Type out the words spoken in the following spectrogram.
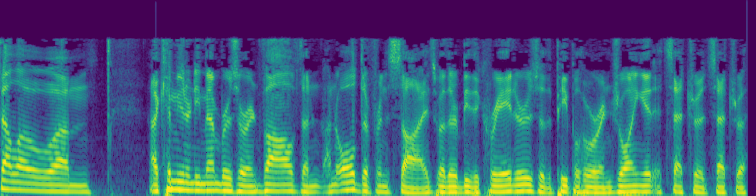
fellow um, uh, community members are involved on, on all different sides, whether it be the creators or the people who are enjoying it, etc., etc.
